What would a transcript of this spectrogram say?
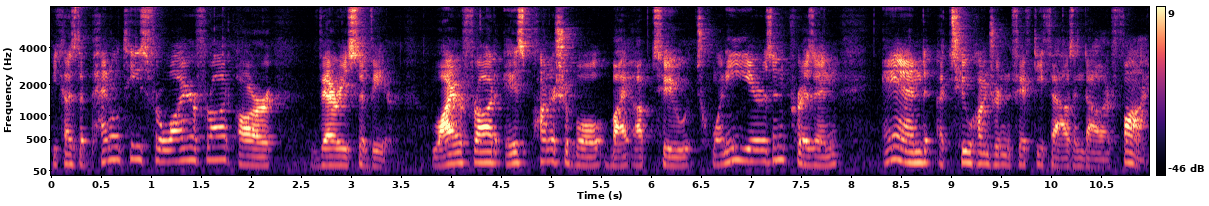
because the penalties for wire fraud are very severe. Wire fraud is punishable by up to 20 years in prison and a $250,000 fine.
